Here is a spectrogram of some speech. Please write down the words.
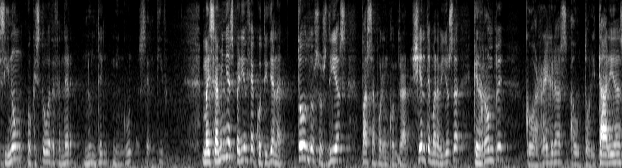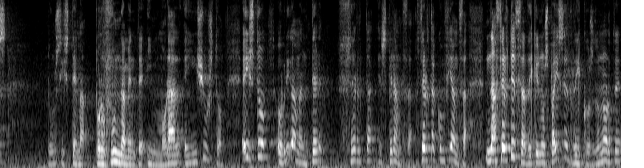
senón o que estou a defender non ten ningún sentido. Mas a miña experiencia cotidiana todos os días pasa por encontrar xente maravillosa que rompe coas regras autoritarias dun sistema profundamente inmoral e injusto. E isto obriga a manter certa esperanza, certa confianza, na certeza de que nos países ricos do norte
